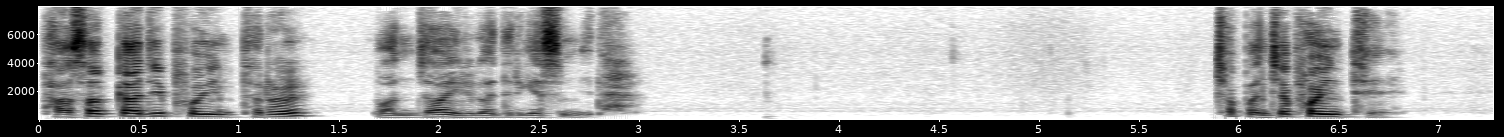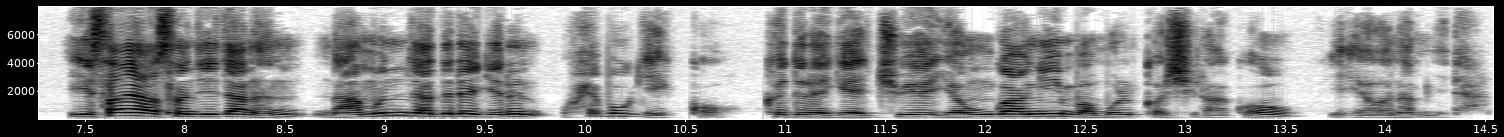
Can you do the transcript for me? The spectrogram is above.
5가지 포인트를 먼저 읽어드리겠습니다. 첫 번째 포인트 이사야 선지자는 남은 자들에게는 회복이 있고 그들에게 주의 영광이 머물 것이라고 예언합니다.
